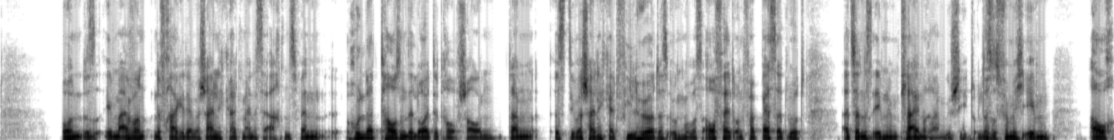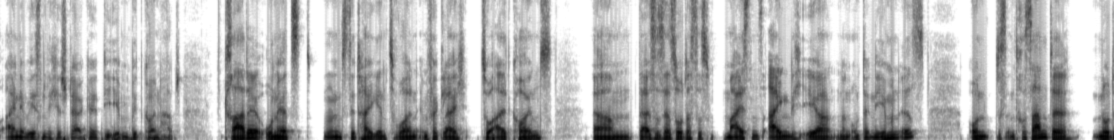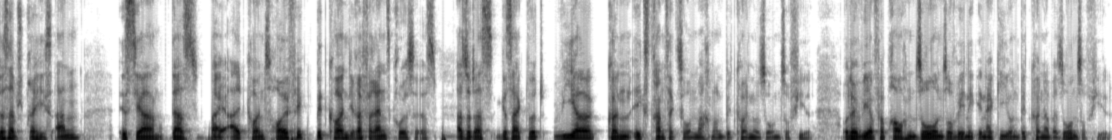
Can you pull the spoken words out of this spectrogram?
Und es ist eben einfach eine Frage der Wahrscheinlichkeit meines Erachtens. Wenn hunderttausende Leute drauf schauen, dann ist die Wahrscheinlichkeit viel höher, dass irgendwo was auffällt und verbessert wird, als wenn es eben im kleinen Rahmen geschieht. Und das ist für mich eben auch eine wesentliche Stärke, die eben Bitcoin hat. Gerade, ohne jetzt ins Detail gehen zu wollen, im Vergleich zu Altcoins, ähm, da ist es ja so, dass es meistens eigentlich eher ein Unternehmen ist. Und das Interessante, nur deshalb spreche ich es an, ist ja, dass bei Altcoins häufig Bitcoin die Referenzgröße ist. Also dass gesagt wird, wir können x Transaktionen machen und Bitcoin nur so und so viel. Oder wir verbrauchen so und so wenig Energie und Bitcoin aber so und so viel.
